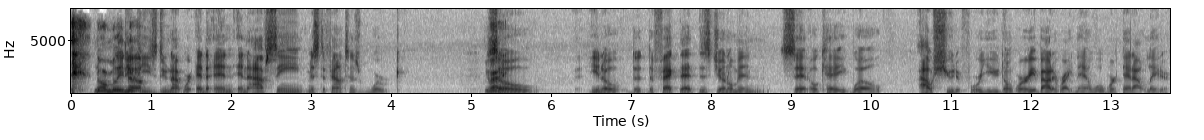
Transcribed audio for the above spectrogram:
normally no. DPs do not work, and and and I've seen Mr. Fountain's work. Right. So, you know, the the fact that this gentleman said, "Okay, well, I'll shoot it for you. Don't worry about it right now. We'll work that out later."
